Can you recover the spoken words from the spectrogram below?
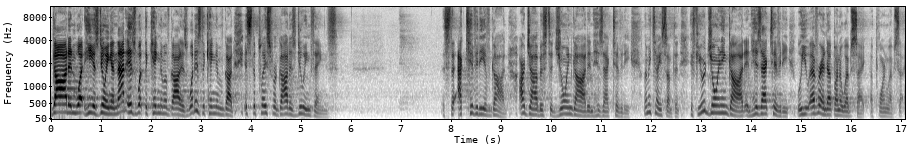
God in what he is doing. And that is what the kingdom of God is. What is the kingdom of God? It's the place where God is doing things. It's the activity of God. Our job is to join God in his activity. Let me tell you something. If you're joining God in his activity, will you ever end up on a website, a porn website?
